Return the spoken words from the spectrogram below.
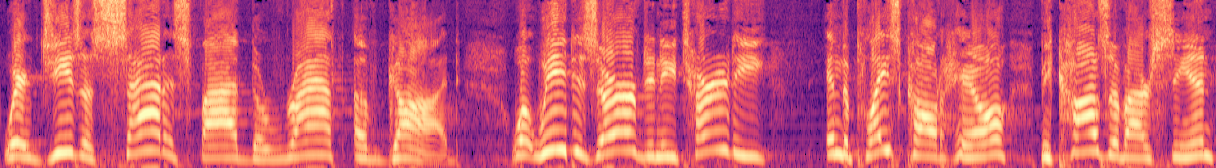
where Jesus satisfied the wrath of God. What we deserved in eternity in the place called hell because of our sin,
